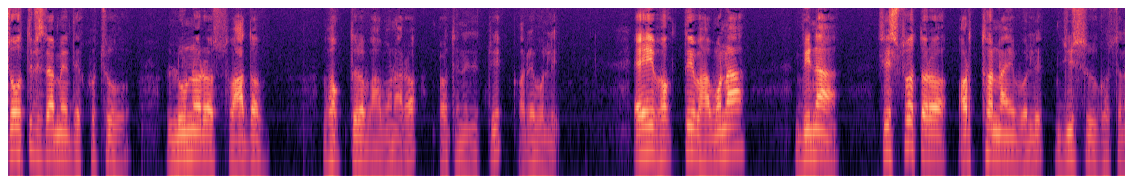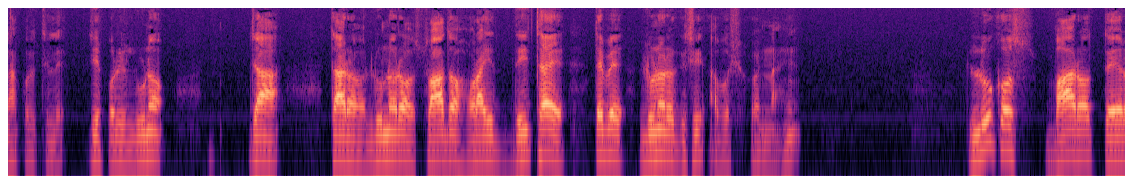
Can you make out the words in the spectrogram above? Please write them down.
ଚଉତିରିଶରେ ଆମେ ଦେଖୁଛୁ ଲୁଣର ସ୍ୱାଦ ଭକ୍ତିର ଭାବନାର ପ୍ରତିନିଧିତ୍ୱ କରେ ବୋଲି। ଏହି ଭକ୍ତି ଭାବନା ବିନା ଶିଶ୍ୱତର ଅର୍ଥ ନାହିଁ ବୋଲି ଯୀଶୁ ଘୋଷଣା କରିଥିଲେ। ଯେପରି ଲୁଣ ଯାହା ତାର ଲୁଣର ସ୍ୱାଦ ହରାଇ ଦେଇଥାଏ ତେବେ ଲୁଣର କିଛି ଆବଶ୍ୟକ ନାହିଁ। ଲୁକ ବାର ତେର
